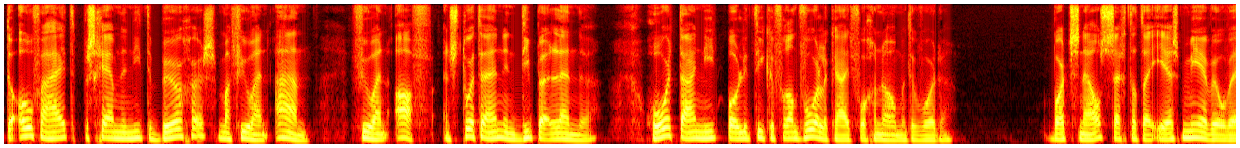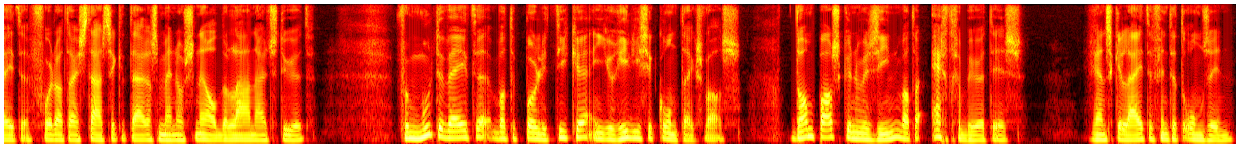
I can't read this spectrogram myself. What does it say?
De overheid beschermde niet de burgers, maar viel hen aan, viel hen af en stortte hen in diepe ellende. Hoort daar niet politieke verantwoordelijkheid voor genomen te worden? Bart Snels zegt dat hij eerst meer wil weten voordat hij staatssecretaris Menno Snel de laan uitstuurt. We moeten weten wat de politieke en juridische context was. Dan pas kunnen we zien wat er echt gebeurd is. Renske Leijten vindt het onzin.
